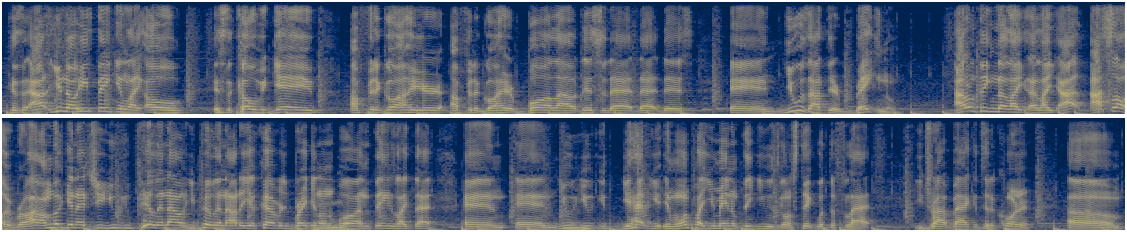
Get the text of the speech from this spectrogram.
because you know he's thinking like, oh, it's a COVID game. I'm finna go out here. I'm finna go out here, ball out this or that, that this, and you was out there baiting him. I don't think no like like I, I saw it, bro. I'm looking at you. You you peeling out. You peeling out of your coverage, breaking on the mm-hmm. ball and things like that. And and you you you, you had you, in one play you made him think you was gonna stick with the flat. You drop back into the corner, um,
